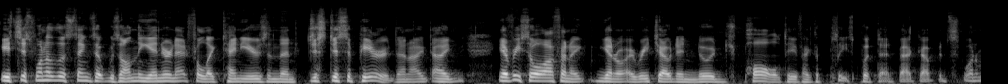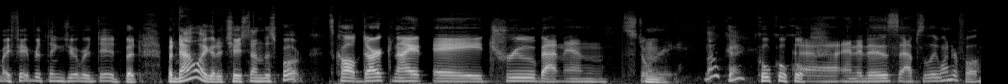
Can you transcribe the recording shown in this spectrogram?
it's just one of those things that was on the internet for like 10 years and then just disappeared. And I, I every so often I you know I reach out and nudge Paul to the effect of please put that back up. It's one of my favorite things you ever did. But but now I got to chase down this book. It's called Dark Knight: A True Batman Story. Mm. Okay, cool, cool, cool. Uh, and it is absolutely wonderful.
